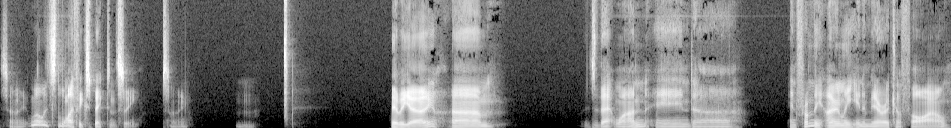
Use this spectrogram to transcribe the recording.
So, well, it's life expectancy. So, mm. there we go. Um, it's that one, and uh, and from the only in America file,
